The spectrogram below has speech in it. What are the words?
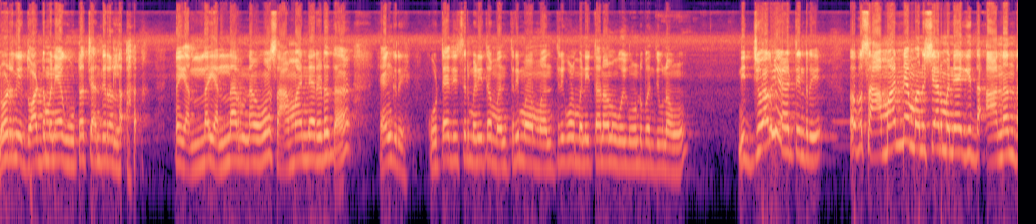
ನೋಡ್ರಿ ನೀವು ದೊಡ್ಡ ಮನೆಯಾಗ ಊಟ ಚಂದಿರಲ್ಲ ಎಲ್ಲ ಎಲ್ಲರೂ ನಾವು ಸಾಮಾನ್ಯರು ಹಿಡ್ದು ಹೆಂಗ್ರಿ? ಕೋಟ್ಯಾಧೀಶರ ಮನಿತ ಮಂತ್ರಿ ಮ ಮನೀತ ನಾನು ಹೋಗಿ ಉಂಡು ಬಂದೀವಿ ನಾವು. ನಿಜವಾಗ್ಲೂ ಹೇಳ್ತೀನಿ ರೀ ಒಬ್ಬ ಸಾಮಾನ್ಯ ಮನುಷ್ಯರ ಮನೆಯಾಗಿದ್ದ ಆನಂದ,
